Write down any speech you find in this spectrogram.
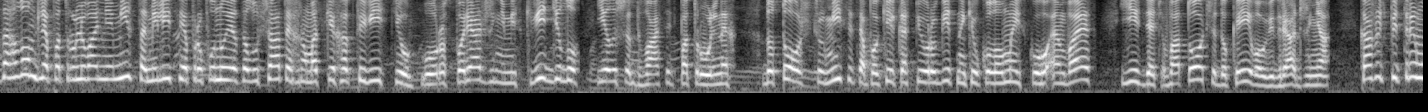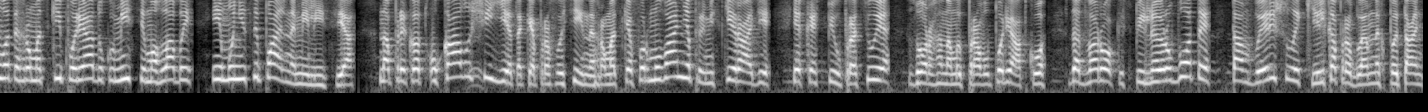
Загалом для патрулювання міста міліція пропонує залучати громадських активістів. У розпорядженні міськвідділу є лише 20 патрульних. До того ж, щомісяця по кілька співробітників Коломийського МВС їздять в АТО чи до Києва у відрядження. Кажуть, підтримувати громадський порядок у місті могла би і муніципальна міліція. Наприклад, у Калуші є таке професійне громадське формування при міській раді, яке співпрацює з органами правопорядку. За два роки спільної роботи там вирішили кілька проблемних питань.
